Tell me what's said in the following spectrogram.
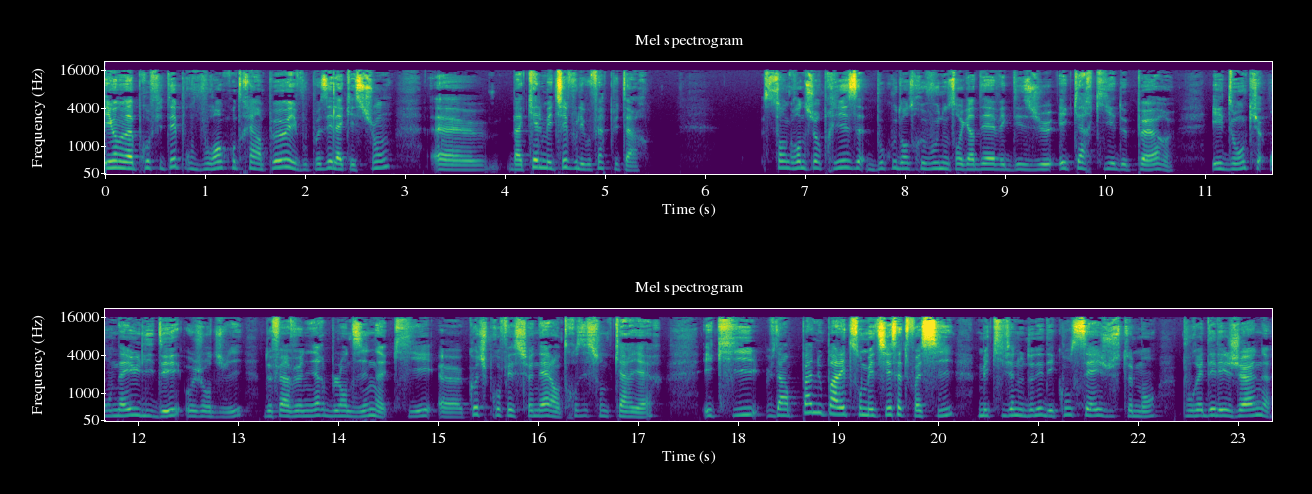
et on en a profité pour vous rencontrer un peu et vous poser la question euh, bah, quel métier voulez-vous faire plus tard? Sans grande surprise, beaucoup d'entre vous nous regardaient avec des yeux écarquillés de peur. Et donc, on a eu l'idée aujourd'hui de faire venir Blandine, qui est euh, coach professionnel en transition de carrière, et qui vient pas nous parler de son métier cette fois-ci, mais qui vient nous donner des conseils justement pour aider les jeunes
